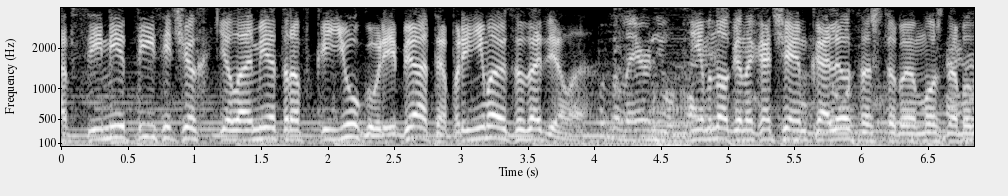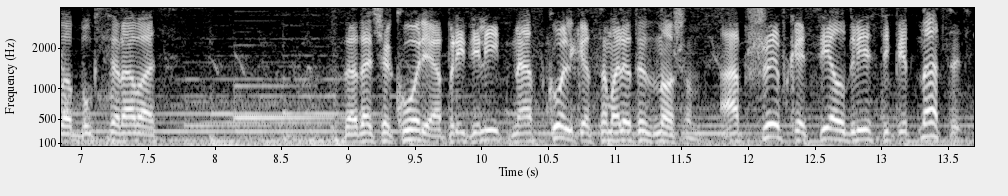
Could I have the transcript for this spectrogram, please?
А в семи тысячах километров к югу ребята принимаются за дело. Немного накачаем колеса, чтобы можно было буксировать. Задача Кори определить, насколько самолет изношен. Обшивка Сел-215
